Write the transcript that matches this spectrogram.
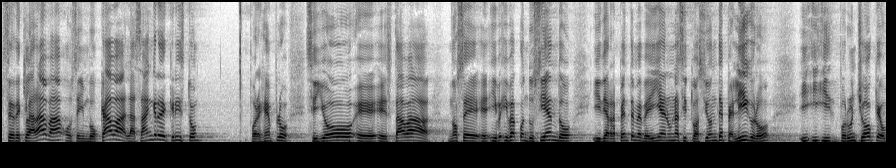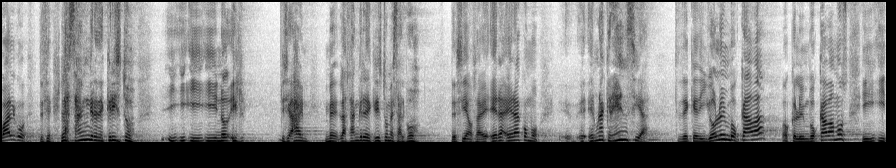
se declaraba o se invocaba la sangre de Cristo por ejemplo, si yo eh, estaba, no sé, eh, iba, conduciendo y de repente me veía en una situación de peligro y, por un choque o algo, decía, la sangre de Cristo. Y, no, decía, ay, la sangre de Cristo me salvó. Decía, o sea, era, era como, eh, era una creencia de que yo lo invocaba o que lo invocábamos y,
